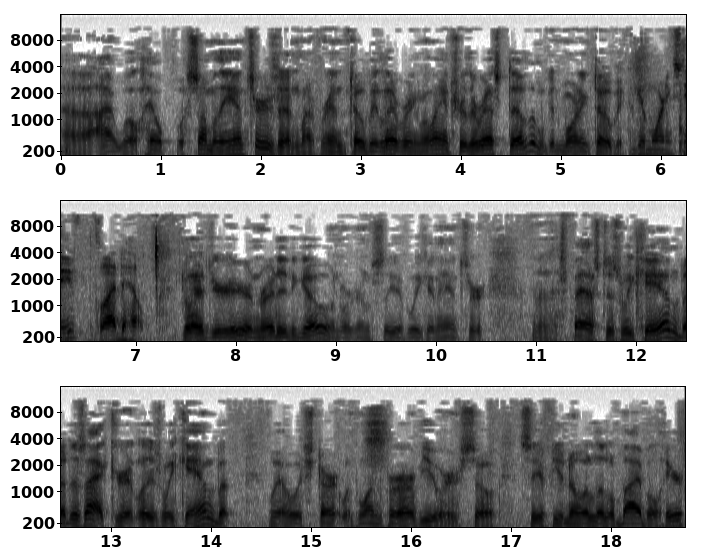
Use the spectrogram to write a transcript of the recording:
uh, I will help with some of the answers, and my friend Toby Levering will answer the rest of them. Good morning, Toby. Good morning, Steve. Glad to help. Glad you're here and ready to go, and we're going to see if we can answer as fast as we can, but as accurately as we can. But we always start with one for our viewers. So see if you know a little Bible here.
